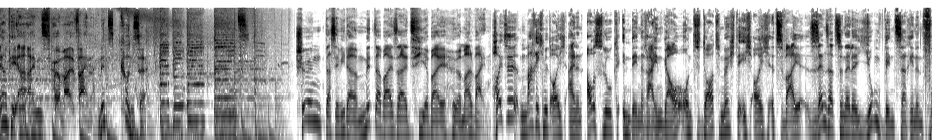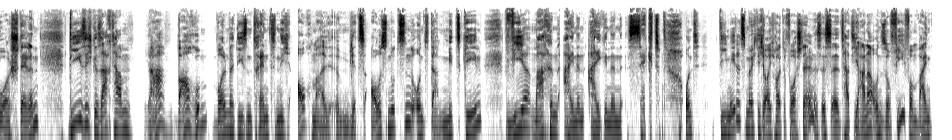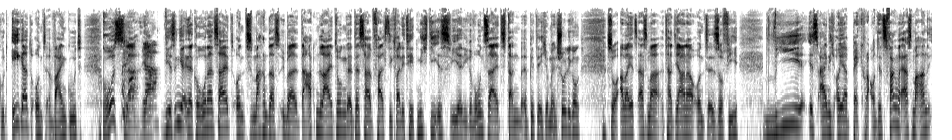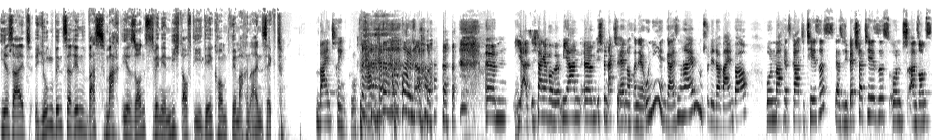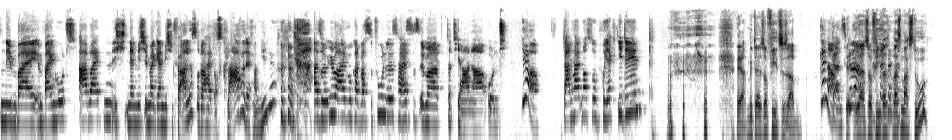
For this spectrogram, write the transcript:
RPR 1, hör mal Wein mit Kunze. Schön, dass ihr wieder mit dabei seid hier bei Hör mal Wein. Heute mache ich mit euch einen Ausflug in den Rheingau und dort möchte ich euch zwei sensationelle Jungwinzerinnen vorstellen, die sich gesagt haben, ja, warum wollen wir diesen Trend nicht auch mal ähm, jetzt ausnutzen und da mitgehen? Wir machen einen eigenen Sekt. Und die Mädels möchte ich euch heute vorstellen. Es ist äh, Tatjana und Sophie vom Weingut Egert und Weingut Russler. Ja, wir sind ja in der Corona-Zeit und machen das über Datenleitung. Deshalb, falls die Qualität nicht die ist, wie ihr die gewohnt seid, dann bitte ich um Entschuldigung. So, aber jetzt erstmal Tatjana und äh, Sophie. Wie ist eigentlich euer Background? Jetzt fangen wir erstmal an. Ihr seid Jungwinzerin. Was macht ihr sonst, wenn ihr nicht auf die Idee kommt, wir machen einen Sekt? Wein trinken. genau. ähm, ja, also ich fange einfach mit mir an. Ähm, ich bin aktuell noch in der Uni in Geisenheim und studiere da Weinbau und mache jetzt gerade die Thesis, also die Bachelor-Thesis und ansonsten nebenbei im Weingut arbeiten. Ich nenne mich immer gern Mädchen für alles oder halt auch Sklave der Familie. also überall, wo gerade was zu tun ist, heißt es immer Tatjana und ja, dann halt noch so Projektideen. ja, mit der Sophie zusammen. Genau. Ganz genau. Ja, Sophie, was, was machst du?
